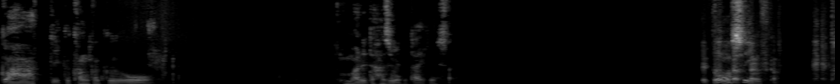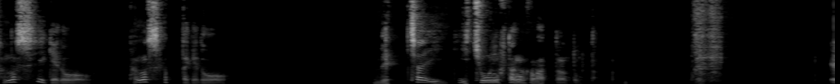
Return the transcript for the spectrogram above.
ガーっていく感覚を、生まれて初めて体験した。え、どうだったんですか？楽しいけど、楽しかったけど、めっちゃ胃胃腸に負担がかかったなと思った。え、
